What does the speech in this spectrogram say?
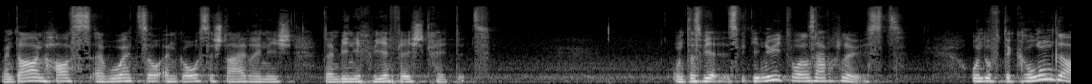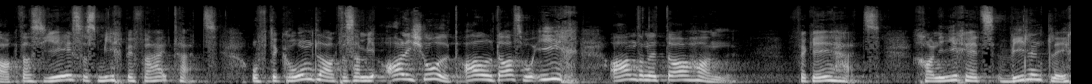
Wenn da ein Hass, ein Wut, so ein großer Stein drin ist, dann bin ich wie festgekettet. Und das wird, es gibt nichts, wo das einfach löst. Und auf der Grundlage, dass Jesus mich befreit hat, auf der Grundlage, dass er mir alle Schuld, all das, wo ich anderen da habe, vergeben hat, kann ich jetzt willentlich,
